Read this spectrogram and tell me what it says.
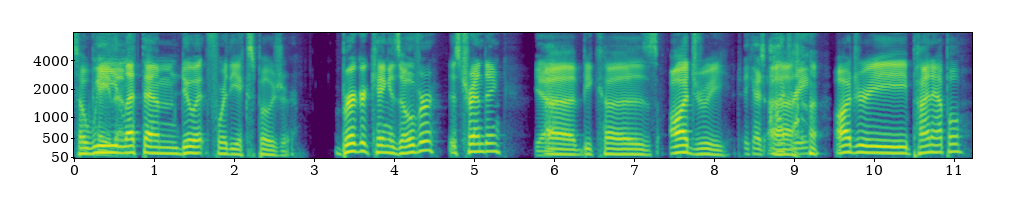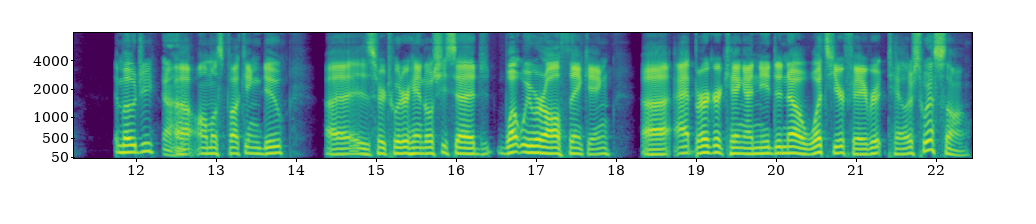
So we them. let them do it for the exposure. Burger King is over, is trending. yeah Uh, because Audrey because Uh, Audrey. Audrey pineapple emoji, Uh-huh. uh, almost fucking do, uh, is her Twitter handle. She said, "What we were all thinking uh, at Burger King. I need to know what's your favorite Taylor Swift song."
